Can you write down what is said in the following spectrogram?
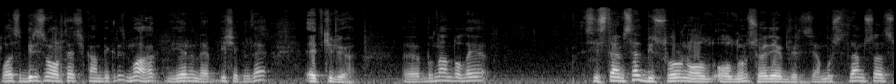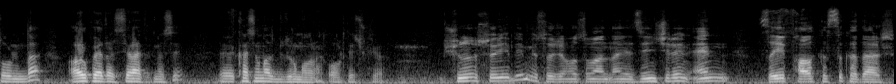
Dolayısıyla birisinin ortaya çıkan bir kriz muhakkak diğerini bir şekilde etkiliyor. E, bundan dolayı sistemsel bir sorun ol- olduğunu söyleyebiliriz. Yani bu sistemsel sorunun da Avrupa'ya da sirayet etmesi e, kaçınılmaz bir durum olarak ortaya çıkıyor. Şunu söyleyebilir miyiz hocam o zaman hani zincirin en zayıf halkası kadar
